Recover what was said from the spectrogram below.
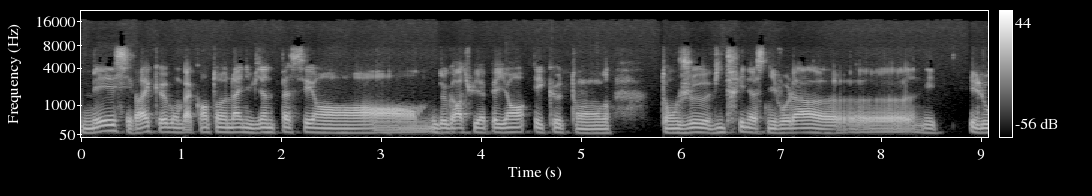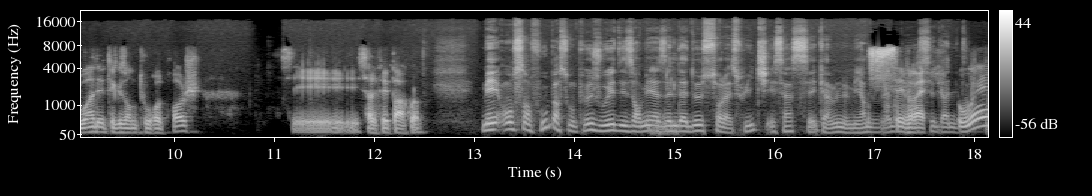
Mais c'est vrai que bon, bah, quand ton online vient de passer en, de gratuit à payant et que ton, ton jeu vitrine à ce niveau-là euh, est, loin d'être exempt de tout reproche, c'est, ça le fait pas. quoi. Mais on s'en fout parce qu'on peut jouer désormais à Zelda 2 sur la Switch et ça, c'est quand même le meilleur C'est vrai. Ouais,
